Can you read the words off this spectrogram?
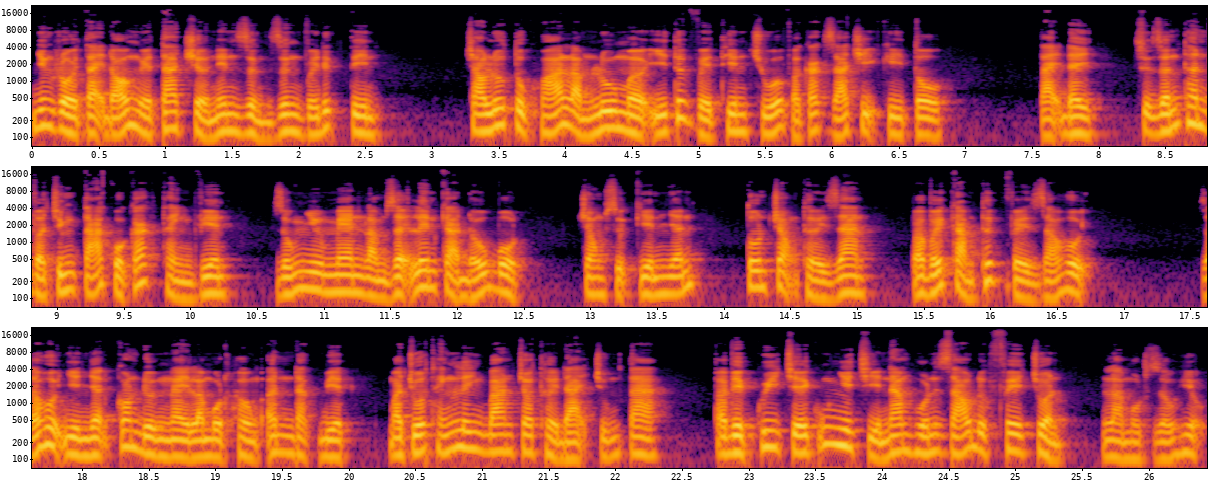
nhưng rồi tại đó người ta trở nên rừng rưng với đức tin. Trào lưu tục hóa làm lu mờ ý thức về Thiên Chúa và các giá trị Kitô. Tại đây, sự dấn thân và chứng tá của các thành viên giống như men làm dậy lên cả đấu bột trong sự kiên nhẫn, tôn trọng thời gian và với cảm thức về giáo hội. Giáo hội nhìn nhận con đường này là một hồng ân đặc biệt mà Chúa Thánh Linh ban cho thời đại chúng ta và việc quy chế cũng như chỉ nam huấn giáo được phê chuẩn là một dấu hiệu.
